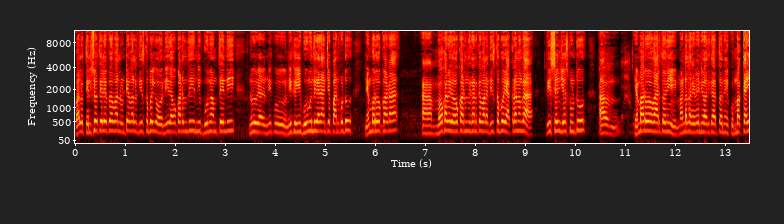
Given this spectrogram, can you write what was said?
వాళ్ళు తెలిసో తెలియక వాళ్ళు ఉంటే వాళ్ళని తీసుకుపోయి "ఓ, నీది ఒకటి ఉంది నీ భూమి అమ్ముతుంది నువ్వు నీకు నీకు ఈ భూమి ఉంది కదా అని చెప్పి అనుకుంటూ నెంబర్ ఒకడ మోక మీద ఒకటి ఉంది కనుక వాళ్ళని తీసుకుపోయి అక్రమంగా రిజిస్ట్రేషన్ చేసుకుంటూ ఎంఆర్ఓ గారితో మండల రెవెన్యూ అధికారితో కుమ్మక్కై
